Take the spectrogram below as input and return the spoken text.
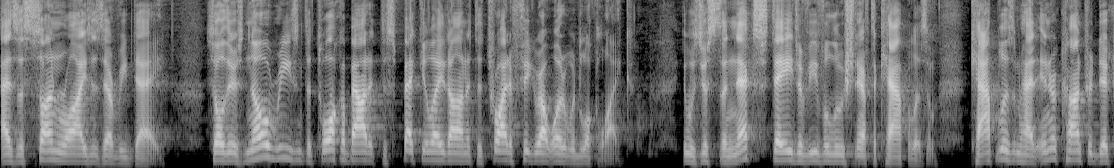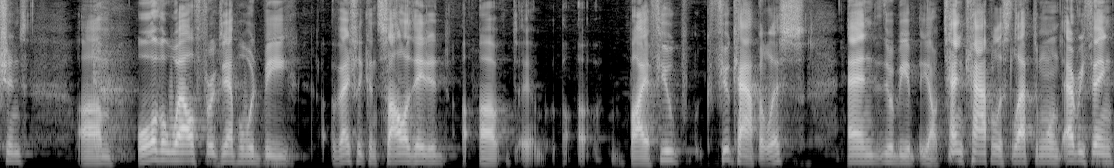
as the sun rises every day. So there's no reason to talk about it, to speculate on it, to try to figure out what it would look like. It was just the next stage of evolution after capitalism. Capitalism had inner contradictions. Um, all the wealth, for example, would be eventually consolidated uh, uh, by a few, few capitalists and there would be you know 10 capitalists left who owned everything,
